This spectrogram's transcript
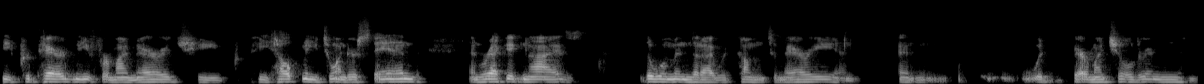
He prepared me for my marriage. He, he helped me to understand and recognize the woman that I would come to marry and, and would bear my children.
